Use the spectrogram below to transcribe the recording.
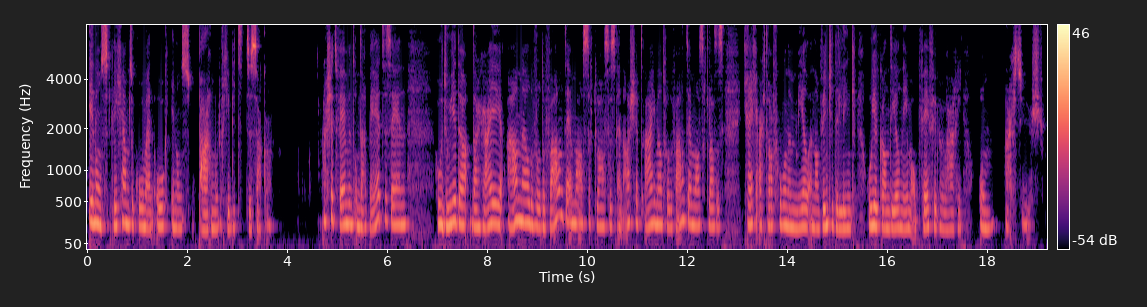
in ons lichaam te komen en ook in ons baarmoedergebied te zakken. Als je het fijn vindt om daarbij te zijn, hoe doe je dat? Dan ga je je aanmelden voor de Valentijn Masterclasses. En als je hebt aangemeld voor de Valentijn Masterclasses, krijg je achteraf gewoon een mail en dan vind je de link hoe je kan deelnemen op 5 februari om 8 uur.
